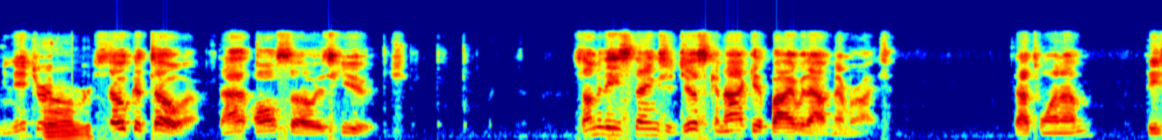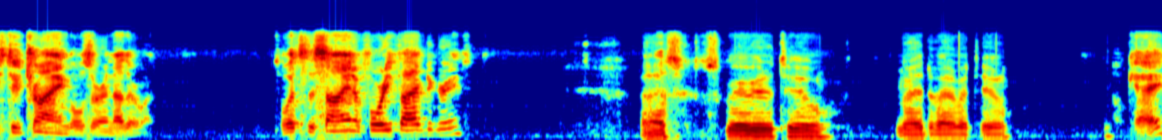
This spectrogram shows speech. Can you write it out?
You need to remember Um, SOH CAH TOA. That also is huge. Some of these things you just cannot get by without memorizing. That's one of them. These two triangles are another one. So what's the sine of 45 degrees? uh, square root of 2. No, divided by 2. Okay.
